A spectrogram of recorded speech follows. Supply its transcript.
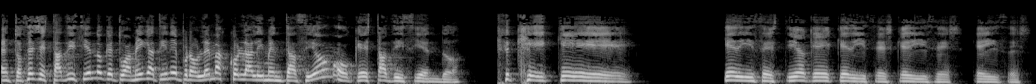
Entonces, ¿estás diciendo que tu amiga tiene problemas con la alimentación o qué estás diciendo? ¿Qué, qué, qué, dices, tío? ¿Qué, ¿Qué dices? ¿Qué dices? ¿Qué dices?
